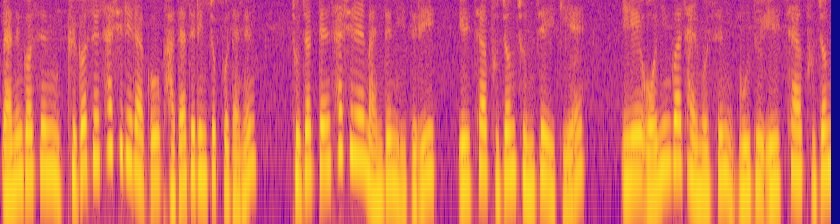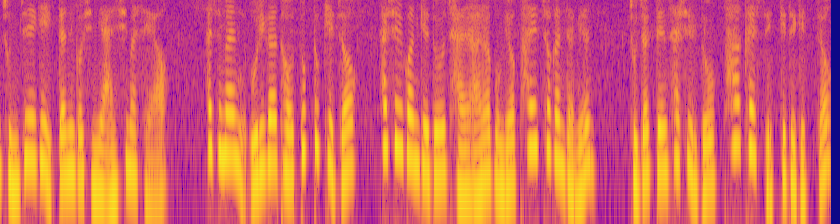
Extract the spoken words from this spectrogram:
라는 것은 그것을 사실이라고 받아들인 쪽보다는 조작된 사실을 만든 이들이 1차 부정 존재이기에 이의 원인과 잘못은 모두 1차 부정 존재에게 있다는 것이니 안심하세요. 하지만 우리가 더 똑똑해져 사실관계도 잘 알아보며 파헤쳐 간다면 조작된 사실도 파악할 수 있게 되겠죠?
